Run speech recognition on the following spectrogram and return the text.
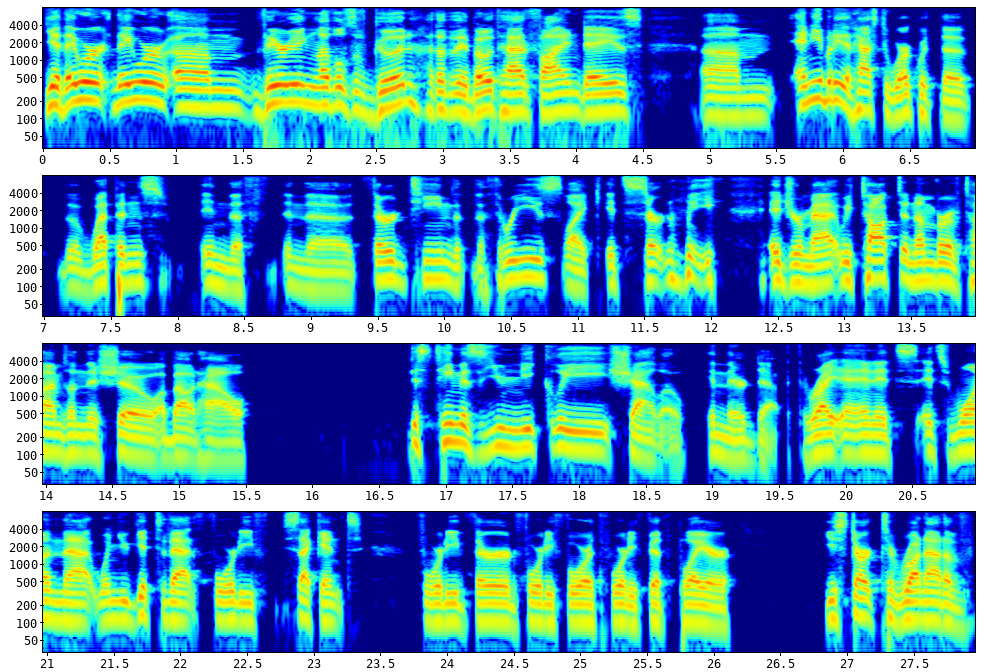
Yeah, they were they were um, varying levels of good. I thought they both had fine days. Um, anybody that has to work with the the weapons in the in the third team, the, the threes, like it's certainly a dramatic. We talked a number of times on this show about how this team is uniquely shallow in their depth, right? And it's it's one that when you get to that 42nd, 43rd, 44th, 45th player, you start to run out of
